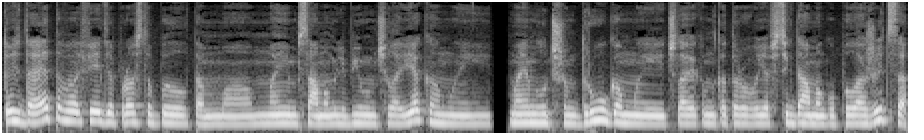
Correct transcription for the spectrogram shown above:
То есть до этого Федя просто был там э, моим самым любимым человеком и моим лучшим другом и человеком, на которого я всегда могу положиться.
